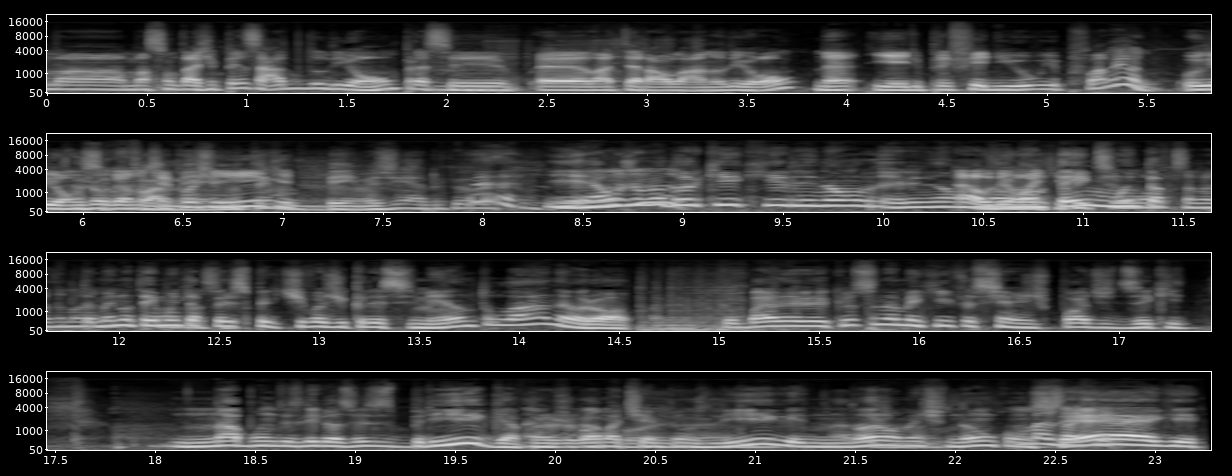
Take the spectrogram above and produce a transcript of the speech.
uma, uma sondagem pesada do Lyon pra ser Uhum. é, lateral lá no Lyon, né? E ele preferiu ir pro Flamengo. O Lyon jogando Champions Flamengo League. tem bem mais dinheiro que o... E é um Hum. jogador que, que ele não, ele não, É, o não, Lyon não tem muita, na- também não tem muita próxima. perspectiva de crescimento lá na Europa, né? Porque o Bayern Leverkusen é uma equipe assim, a gente pode dizer que na Bundesliga às vezes briga para alguma jogar uma coisa, Champions né? League, e Nada normalmente não é consegue.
